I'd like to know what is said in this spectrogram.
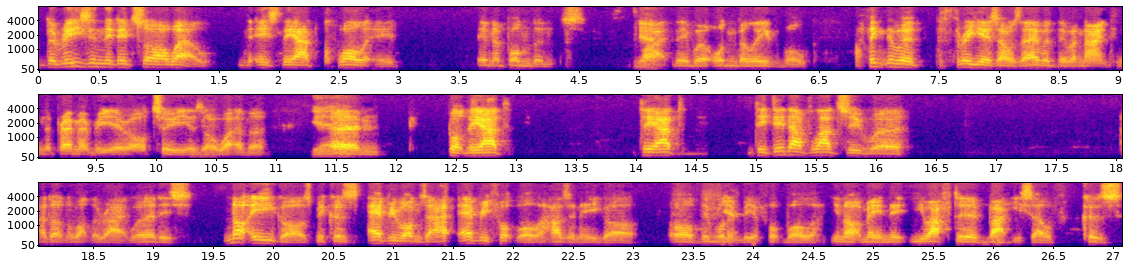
the reason they did so well is they had quality in abundance. Yeah. Like they were unbelievable. I think they were the three years I was there with they were ninth in the Prem every year or two years or whatever. Yeah, Um, but they had, they had, they did have lads who were. I don't know what the right word is. Not egos, because everyone's every footballer has an ego, or they wouldn't be a footballer. You know what I mean? You have to back yourself because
